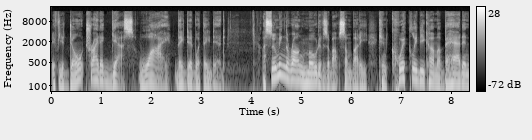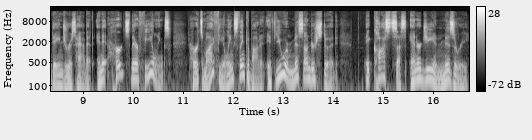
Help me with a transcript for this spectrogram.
if you don't try to guess why they did what they did. Assuming the wrong motives about somebody can quickly become a bad and dangerous habit, and it hurts their feelings. hurts my feelings. Think about it. If you were misunderstood, it costs us energy and misery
